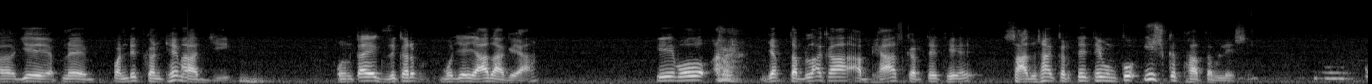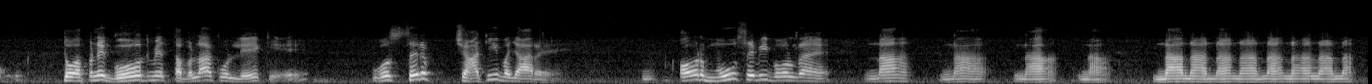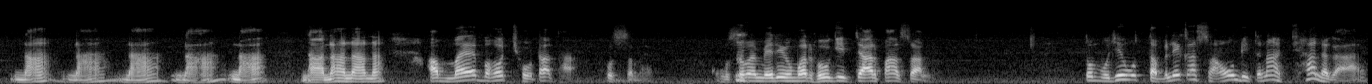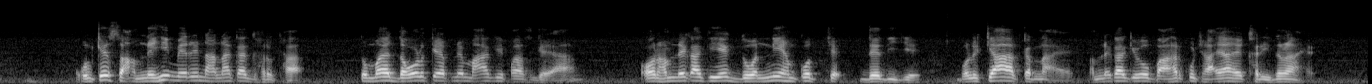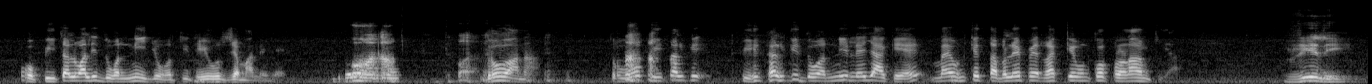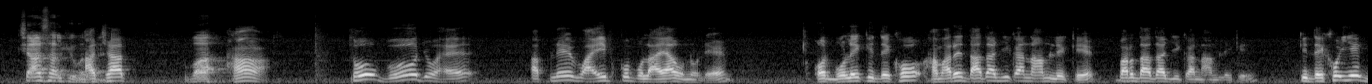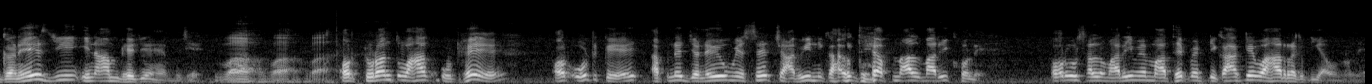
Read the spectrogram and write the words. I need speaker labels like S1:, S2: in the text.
S1: ये अपने पंडित कंठे महाराज जी उनका एक ज़िक्र मुझे याद आ गया कि वो जब तबला का अभ्यास करते थे साधना करते थे उनको इश्क था तबले से तो अपने गोद में तबला को लेके वो सिर्फ़ चाटी बजा रहे हैं और मुँह से भी बोल रहे हैं ना ना ना ना ना ना ना ना ना ना ना ना ना ना ना ना ना ना ना ना। अब मैं बहुत छोटा था उस समय। उस समय मेरी उम्र होगी चार पाँच साल। तो मुझे वो तबले का साउंड इतना अच्छा लगा उनके सामने ही मेरे नाना का घर था। तो मैं दौड़ के अपने माँ के पास गया और हमने कहा कि एक दुअन्नी हमको दे दीजिए। बोले क्या करना है? हमने कहा कि वो बाहर कुछ आया है खरीदना है। वो पीतल वाली दुवन्नी जो होती थी उस जमाने में।
S2: दो आना।
S1: दो आना। तो वो पीतल की पीतल की दुअन्नी ले जाके मैं उनके तबले पे रख के उनको प्रणाम किया।
S3: Really really? चार साल की उम्र
S1: अच्छा।
S3: वाह।
S1: हाँ। तो वो जो है अपने वाइफ को बुलाया उन्होंने और बोले कि देखो हमारे दादाजी का नाम लेके पर दादाजी का नाम लेके कि देखो ये गणेश जी इनाम भेजे हैं मुझे।
S3: वाह वाह वाह।
S1: और तुरंत वहाँ उठे और उठ के अपने जनेऊ में से चाबी निकाल के अपना अलमारी खोले और उस अलमारी में माथे पे टिका के वहाँ रख दिया उन्होंने।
